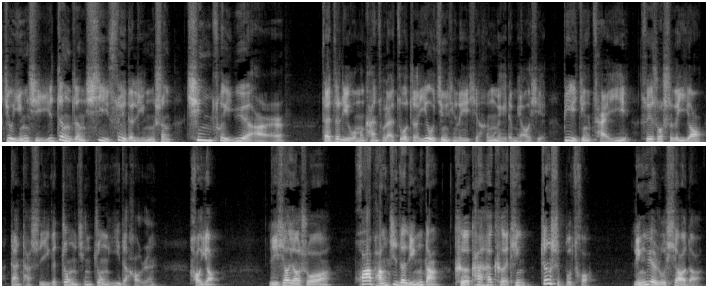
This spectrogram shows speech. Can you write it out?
就引起一阵阵细碎的铃声，清脆悦耳。在这里，我们看出来，作者又进行了一些很美的描写。毕竟彩衣虽说是个妖，但她是一个重情重义的好人、好妖。李逍遥说：“花旁系着铃铛，可看还可听，真是不错。”林月如笑道：“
